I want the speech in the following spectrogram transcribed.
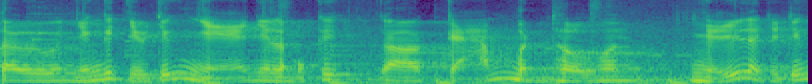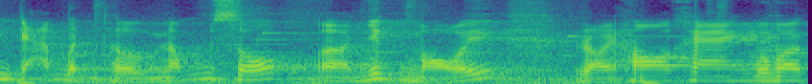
từ những cái triệu chứng nhẹ như là một cái à, cảm bình thường thôi. Nghĩ là triệu chứng cảm bình thường nóng sốt à, nhức mỏi rồi ho khan vân vân.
